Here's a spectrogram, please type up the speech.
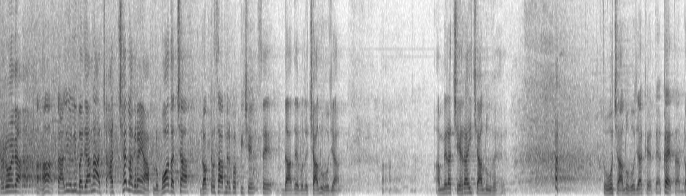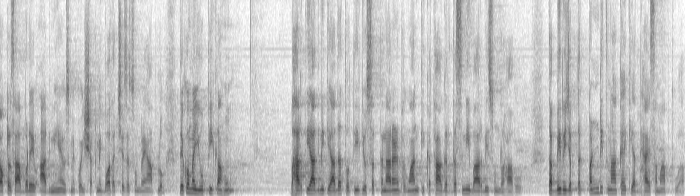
शुरू हो जा। हाँ ताली वाली बजाना अच्छा अच्छे लग रहे हैं आप लोग। बहुत अच्छा डॉक्टर साहब मेरे को पीछे से दादे बोले चालू हो जा। अब मेरा चेहरा ही चालू है। तो वो चालू हो जा कहते हैं। कहता है डॉक्टर साहब बड़े आदमी हैं उसमें कोई शक नहीं बहुत अच्छे से सुन रहे हैं आप लोग। देखो मैं यूपी का हूँ। भारतीय आदमी की आदत होती है कि वो सत्यनारायण भगवान की कथा अगर दसवीं बार भी सुन रहा हो तब भी, भी जब तक पंडित ना कहे कि अध्याय समाप्त हुआ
